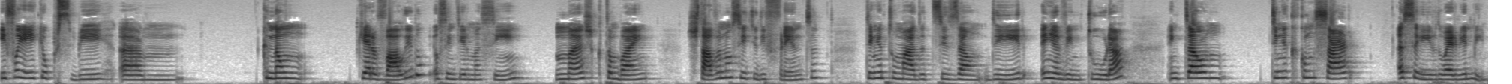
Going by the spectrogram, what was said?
E foi aí que eu percebi um, que não que era válido eu sentir-me assim, mas que também estava num sítio diferente, tinha tomado a decisão de ir em aventura, então tinha que começar a sair do Airbnb.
